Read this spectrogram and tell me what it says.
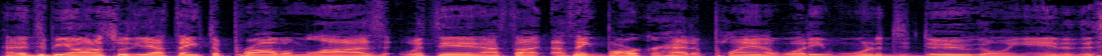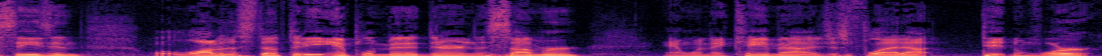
And to be honest with you, I think the problem lies within. I thought I think Barker had a plan of what he wanted to do going into the season. Well, a lot of the stuff that he implemented during the summer, and when they came out, it just flat out didn't work.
